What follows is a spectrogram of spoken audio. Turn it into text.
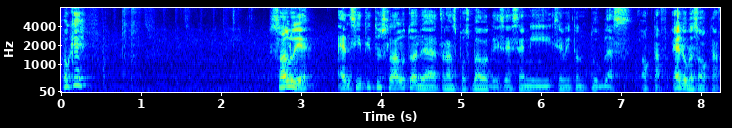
Oke. Okay. selalu ya NCT tuh selalu tuh ada transpose bawah guys ya. Semi semitone 12 oktav eh 12 oktav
